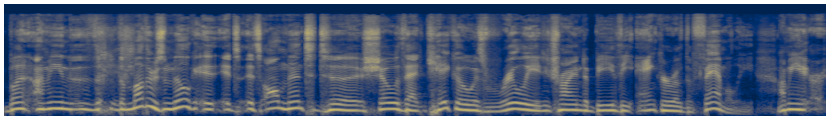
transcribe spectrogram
But I mean, the, the mother's milk. It, it's it's all meant to, to show that Keiko is really trying to be the anchor of the family. I mean, her,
